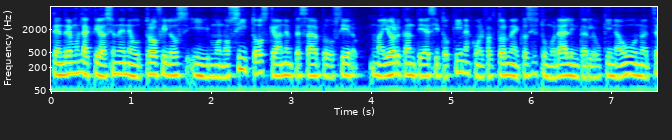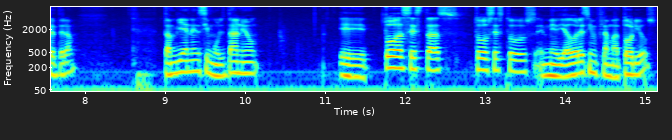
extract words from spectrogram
tendremos la activación de neutrófilos y monocitos que van a empezar a producir mayor cantidad de citoquinas como el factor necrosis tumoral, interleuquina 1, etc. También en simultáneo, eh, todas estas, todos estos mediadores inflamatorios,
